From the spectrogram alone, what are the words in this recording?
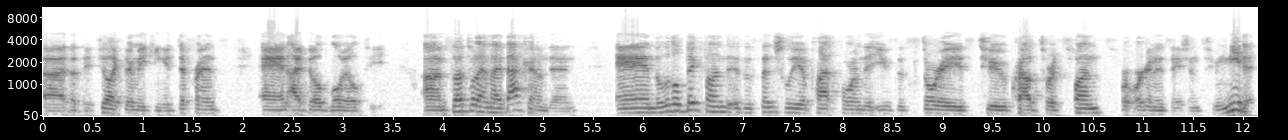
uh, that they feel like they're making a difference, and I build loyalty. Um, so that's what I have my background in. And the Little Big Fund is essentially a platform that uses stories to crowdsource funds for organizations who need it.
